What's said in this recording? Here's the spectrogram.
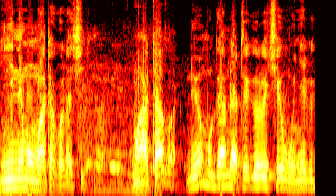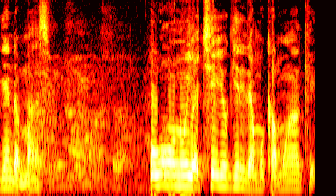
nyinemu mwatakola ki? Mwataba. Naye omuganda ategeera ekyewuunya ebigenda mu maaso. Ono yakyeyogerera mu kamwake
